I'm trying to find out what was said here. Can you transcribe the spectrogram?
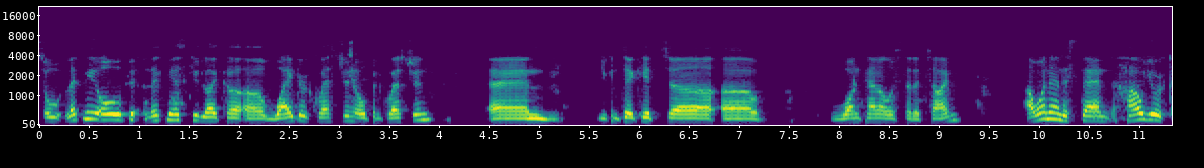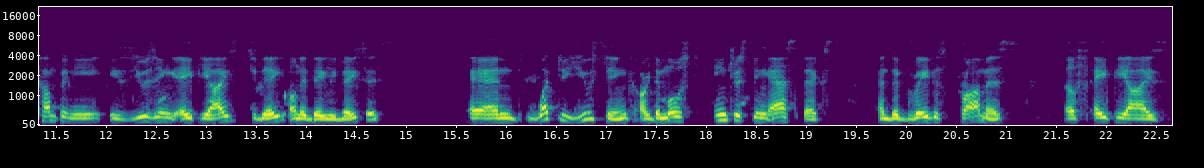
so let me open, let me ask you like a, a wider question, open question, and you can take it uh, uh, one panelist at a time. I want to understand how your company is using APIs today on a daily basis, and what do you think are the most interesting aspects and the greatest promise of APIs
